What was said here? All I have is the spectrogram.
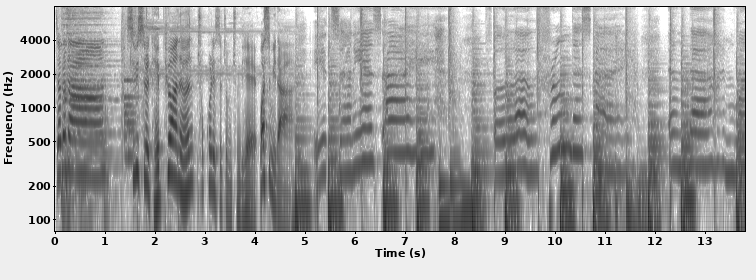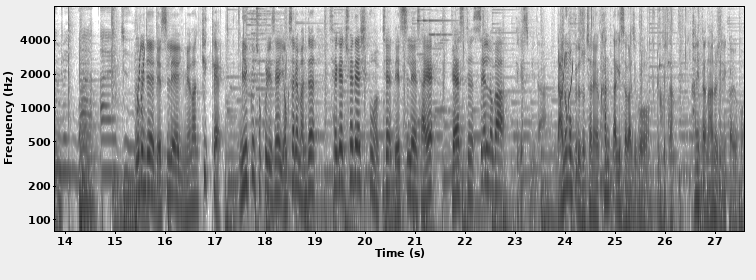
짜자잔! 스위스를 대표하는 초콜릿을 좀 준비해 왔습니다. 요게 이제 네슬레의 유명한 키캣 밀크 초콜릿의 역사를 만든 세계 최대 식품업체 네슬레사의 베스트셀러가 되겠습니다. 나눠 먹기도 좋잖아요. 칸 딱 있어가지고 이렇게 딱 칸이 딱 나눠지니까 요거.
